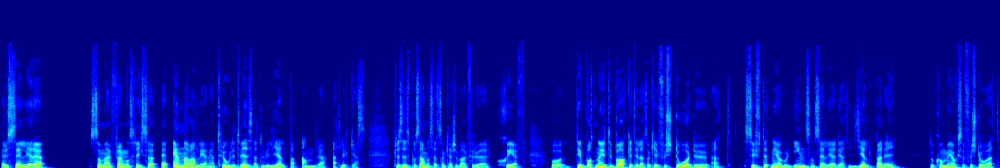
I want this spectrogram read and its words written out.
är du säljare som är framgångsrik så är en av anledningarna troligtvis att du vill hjälpa andra att lyckas. Precis på samma sätt som kanske varför du är chef. Och det bottnar ju tillbaka till att okej, okay, förstår du att syftet när jag går in som säljare det är att hjälpa dig. Då kommer jag också förstå att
